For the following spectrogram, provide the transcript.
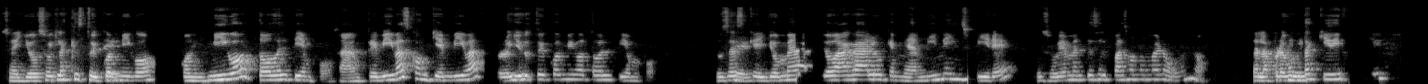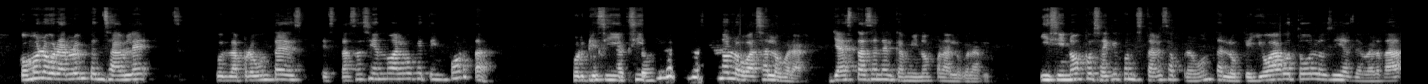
O sea, yo soy la que estoy conmigo, conmigo todo el tiempo. O sea, aunque vivas con quien vivas, pero yo estoy conmigo todo el tiempo. Entonces, que yo, me, yo haga algo que me, a mí me inspire, pues obviamente es el paso número uno. O sea, la pregunta aquí difícil, ¿cómo lograr lo impensable? Pues la pregunta es, ¿estás haciendo algo que te importa? Porque si, si lo estás haciendo, lo vas a lograr. Ya estás en el camino para lograrlo. Y si no, pues hay que contestar esa pregunta. Lo que yo hago todos los días, de verdad,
